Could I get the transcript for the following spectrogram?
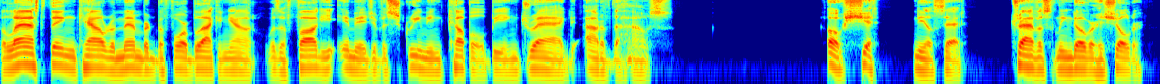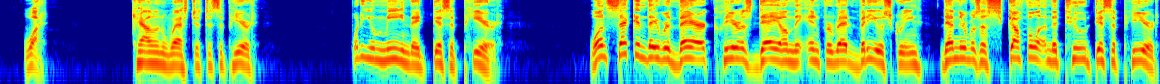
The last thing Cal remembered before blacking out was a foggy image of a screaming couple being dragged out of the house. Oh shit, Neil said. Travis leaned over his shoulder. What? Cal and West just disappeared. What do you mean they disappeared? One second they were there, clear as day on the infrared video screen, then there was a scuffle and the two disappeared.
